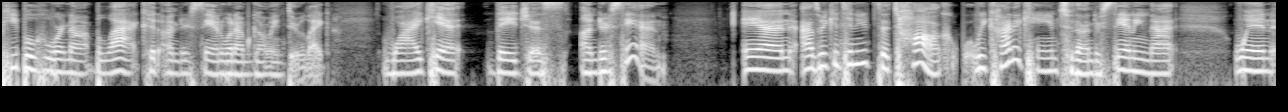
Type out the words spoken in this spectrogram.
people who are not black could understand what I'm going through. Like, why can't they just understand? And as we continued to talk, we kind of came to the understanding that when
